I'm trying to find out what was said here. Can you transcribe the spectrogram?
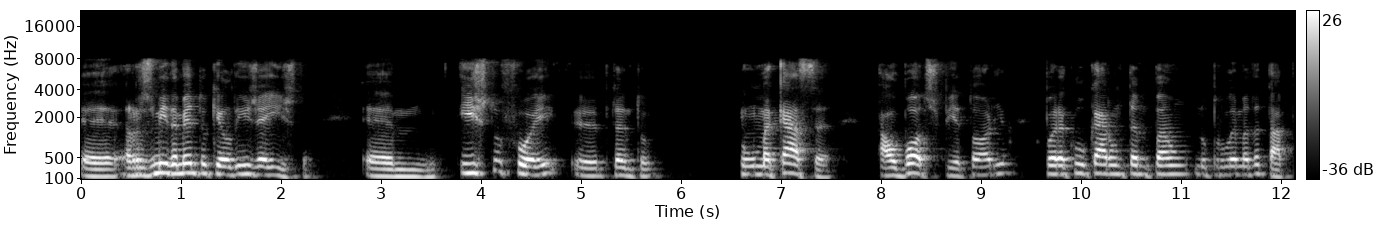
Uh, resumidamente o que ele diz é isto. Ehm, isto foi, uh, portanto, uma caça ao bode expiatório para colocar um tampão no problema da TAP.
